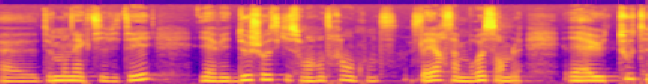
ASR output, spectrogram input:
de mon activité, il y avait deux choses qui sont rentrées en compte. D'ailleurs, ça me ressemble. Il y a eu toute,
